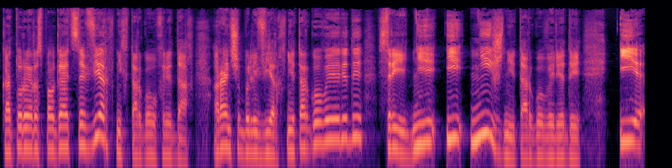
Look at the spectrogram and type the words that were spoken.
который располагается в верхних торговых рядах. Раньше были верхние торговые ряды, средние и нижние торговые ряды. И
